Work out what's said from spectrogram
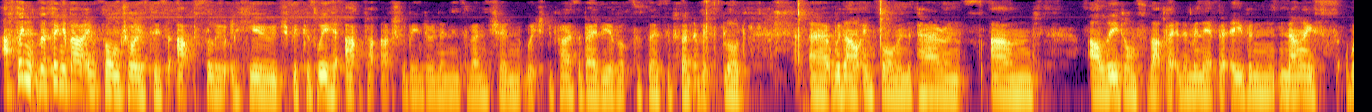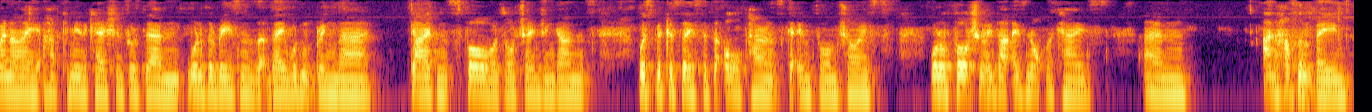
I think the thing about informed choice is absolutely huge because we have actually been doing an intervention which deprives the baby of up to 30% of its blood uh, without informing the parents. And I'll lead on to that bit in a minute. But even NICE, when I had communications with them, one of the reasons that they wouldn't bring their guidance forwards or changing guidance was because they said that all parents get informed choice. Well, unfortunately, that is not the case. Um, and hasn't been.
